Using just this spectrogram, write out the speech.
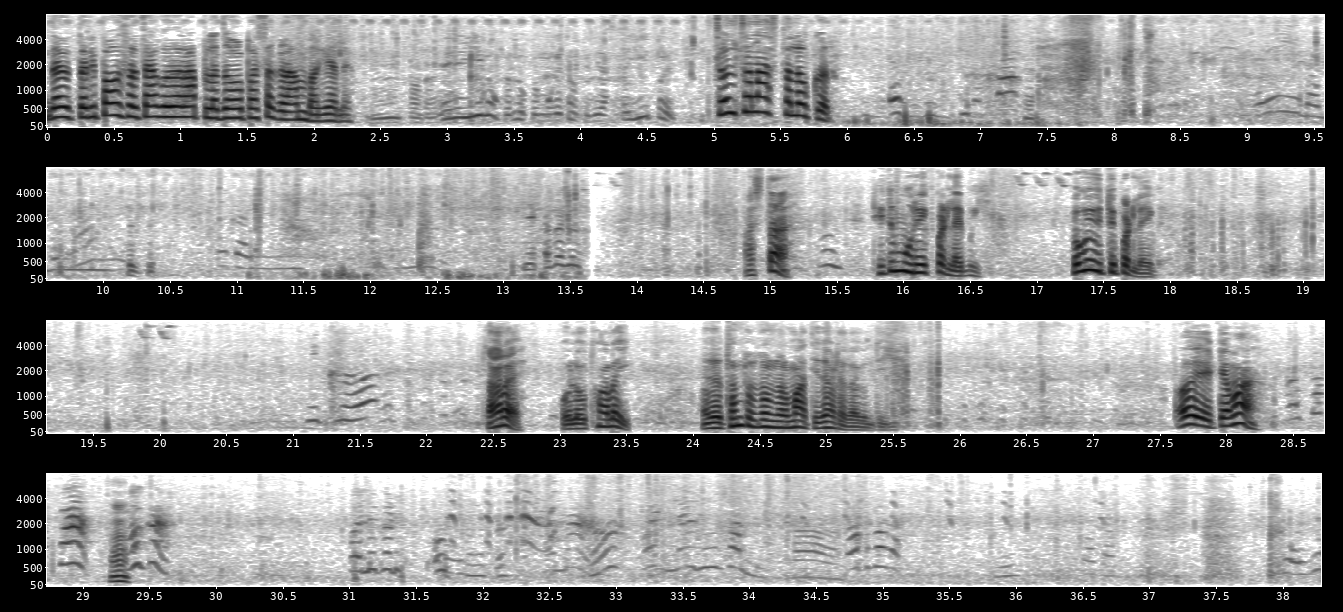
जर तरी पावसाच्या अगोदर आपला जवळपास सगळा आंबा गेलाय. चल चल असता लवकर. असता तिथे मोर एक पडलाय बघ बघू इथे पडलाय एक. चांगला आहे ओलो चांगला आहे आता थांब थांब थांब जरा माती झाडा लागेल तिची. अय टेमा. हां.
